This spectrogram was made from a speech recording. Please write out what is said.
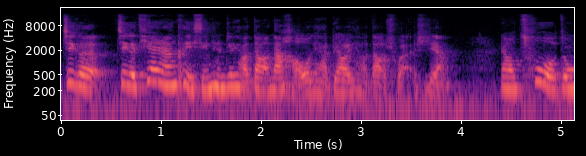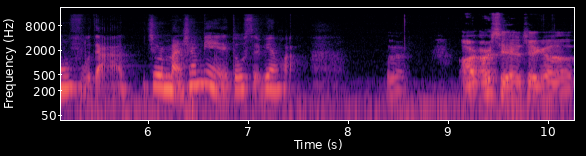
这个这个天然可以形成这条道。那好，我给它标一条道出来，是这样。然后错综复杂，就是满山遍野都随便滑。而而且这个，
